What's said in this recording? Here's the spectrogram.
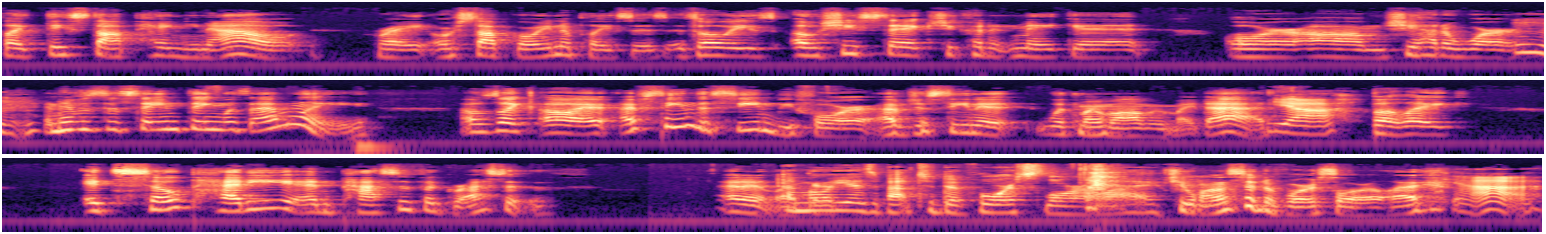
like, they stop hanging out, right, or stop going to places. It's always, oh, she's sick, she couldn't make it, or um, she had to work, Mhm. and it was the same thing with Emily. I was like, oh, I, I've seen this scene before. I've just seen it with my mom and my dad. Yeah. But like, it's so petty and passive aggressive. I didn't like Emily it. is about to divorce Lorelai. She wants to divorce Lorelai. Yeah.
